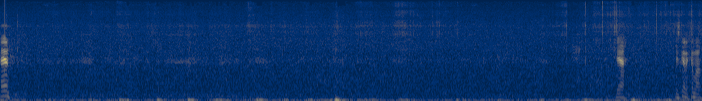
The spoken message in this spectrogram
Ken? Yeah. He's gonna come up.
